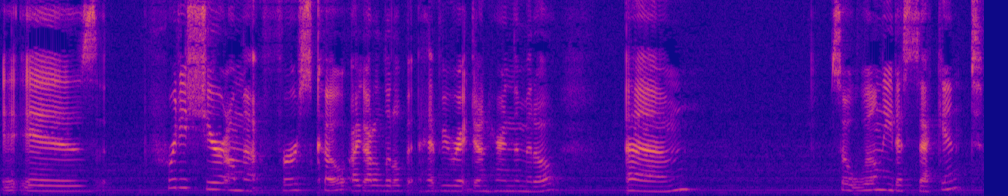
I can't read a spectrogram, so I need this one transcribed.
It is pretty sheer on that first coat. I got a little bit heavy right down here in the middle. Um, so we'll need a second.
